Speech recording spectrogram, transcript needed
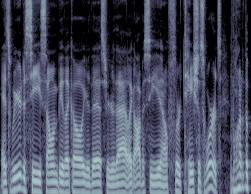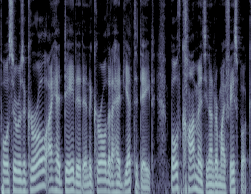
And it's weird to see someone be like, oh, you're this or you're that. Like, obviously, you know, flirtatious words. One of the posts, there was a girl I had dated and a girl that I had yet to date, both commenting under my Facebook.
